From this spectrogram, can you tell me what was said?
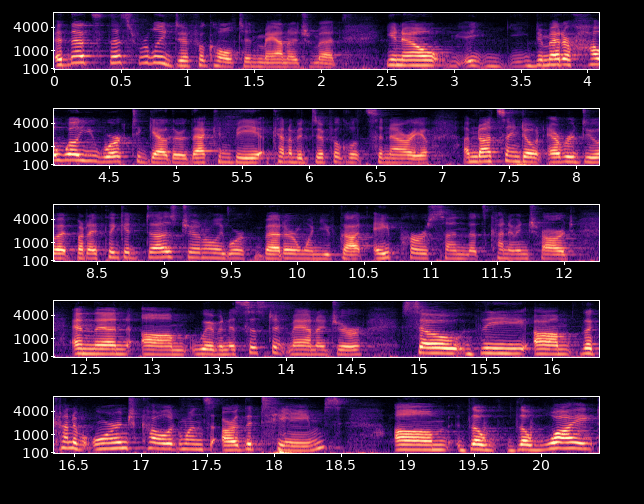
and that's that's really difficult in management. You know, no matter how well you work together, that can be kind of a difficult scenario. I'm not saying don't ever do it, but I think it does generally work better when you've got a person that's kind of in charge, and then um, we have an assistant manager. So the um, the kind of orange-colored ones are the teams. Um, the, the white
